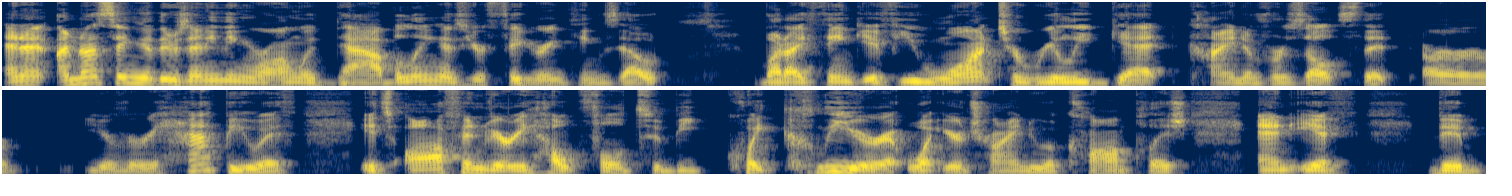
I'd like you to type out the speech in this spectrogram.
and I, i'm not saying that there's anything wrong with dabbling as you're figuring things out but I think if you want to really get kind of results that are you're very happy with, it's often very helpful to be quite clear at what you're trying to accomplish. And if the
